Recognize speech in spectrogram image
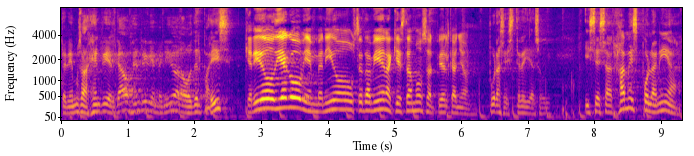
tenemos a Henry Delgado. Henry, bienvenido a La Voz del País. Querido Diego, bienvenido usted también. Aquí estamos al pie del cañón. Puras estrellas hoy. Y César James Polanía,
